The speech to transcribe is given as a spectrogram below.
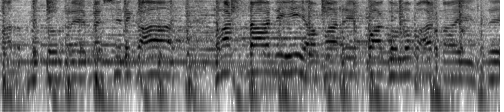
তার ভেতরে মেশিন গান। ভান্ডারি আমারে পাগল বানাইছে।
